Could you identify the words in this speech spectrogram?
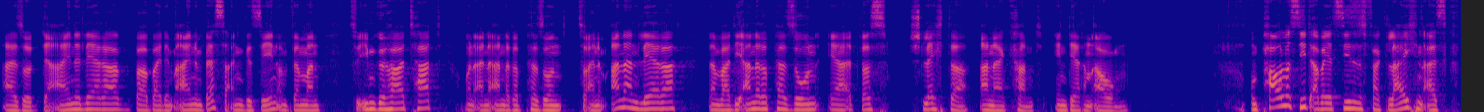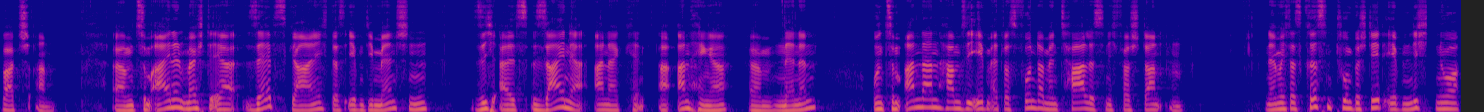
Also der eine Lehrer war bei dem einen besser angesehen und wenn man zu ihm gehört hat und eine andere Person zu einem anderen Lehrer, dann war die andere Person eher etwas schlechter anerkannt in deren Augen. Und Paulus sieht aber jetzt dieses Vergleichen als Quatsch an. Ähm, zum einen möchte er selbst gar nicht, dass eben die Menschen sich als seine Anerken äh, Anhänger ähm, nennen und zum anderen haben sie eben etwas Fundamentales nicht verstanden. Nämlich das Christentum besteht eben nicht nur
